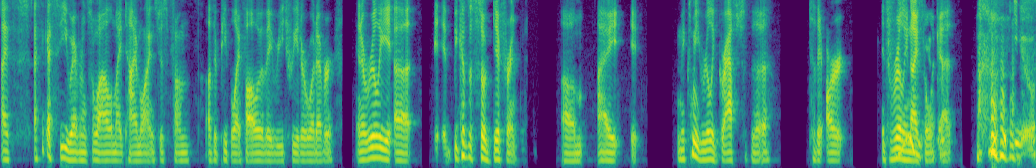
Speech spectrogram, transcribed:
I, I think I see you every once in a while in my timelines, just from other people I follow, they retweet or whatever, and it really, uh, it, because it's so different, um, I it makes me really grasp the to the art. It's really nice to look at. Thank you.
